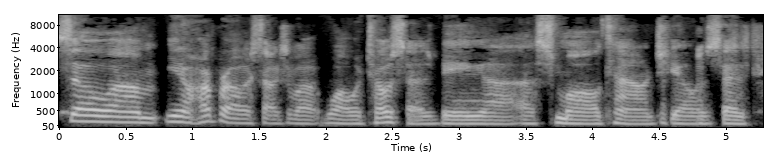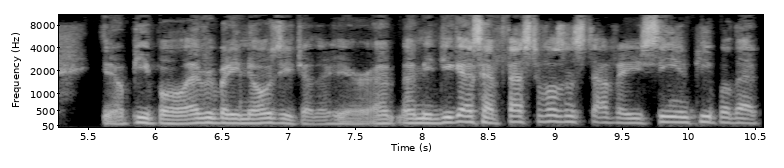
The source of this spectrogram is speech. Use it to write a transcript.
So, um, you know, Harper always talks about Wauwatosa as being a, a small town. She always says, you know, people, everybody knows each other here. I, I, mean, do you guys have festivals and stuff? Are you seeing people that,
